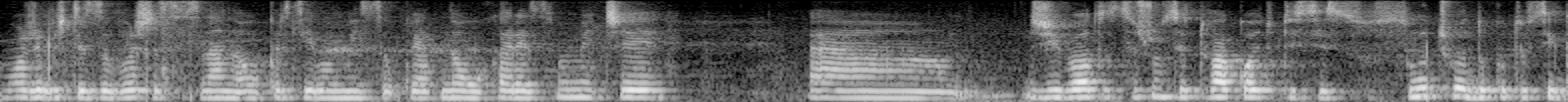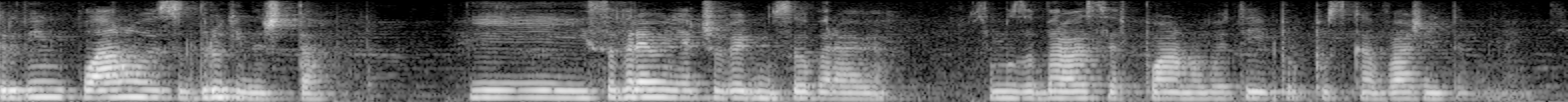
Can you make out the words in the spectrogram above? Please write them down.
може би ще завърша с една много красива мисъл, която много харесваме, че а, живота всъщност е това, което ти се случва, докато си градим планове за други неща. И съвременният човек го забравя. Само забравя се в плановете и пропуска важните моменти.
